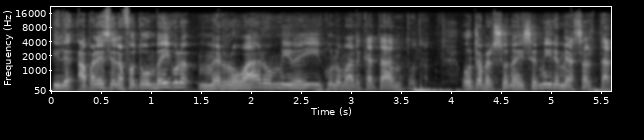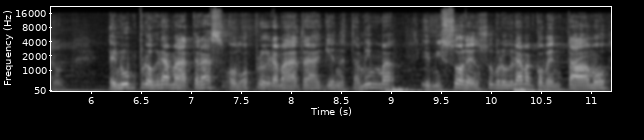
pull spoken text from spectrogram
y le aparece la foto de un vehículo, me robaron mi vehículo, marca tanto, Otra persona dice, mire, me asaltaron. En un programa atrás, o dos programas atrás, aquí en esta misma emisora, en su programa, comentábamos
